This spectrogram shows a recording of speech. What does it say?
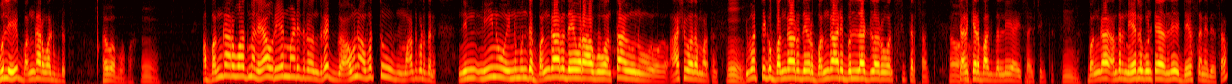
ಹುಲಿ ಬಂಗಾರವಾಗಿಬಿಡುತ್ತೆ ಆ ಬಂಗಾರವಾದ್ಮೇಲೆ ಅವ್ರು ಏನ್ ಮಾಡಿದ್ರು ಅಂದ್ರೆ ಅವನು ಅವತ್ತು ಮಾತು ಕೊಡ್ತಾನೆ ನಿನ್ ನೀನು ಇನ್ನು ಮುಂದೆ ಬಂಗಾರ ದೇವರಾಗು ಅಂತ ಇವನು ಆಶೀರ್ವಾದ ಮಾಡ್ತಾನೆ ಇವತ್ತಿಗೂ ಬಂಗಾರ ದೇವರು ಬಂಗಾರಿ ಬುಲ್ಲಡ್ಲರು ಅಂತ ಸಿಗ್ತಾರೆ ಸರ್. ಹಾ. ಚಳ್ಳಕೆರೆ ಭಾಗದಲ್ಲಿ ಈ ಸೈಡ್ ಸಿಗ್ತಾರೆ ಬಂಗಾರ ಅಂದ್ರೆ ನೇರ್ಲುಗುಂಟೆಯಲ್ಲಿ ದೇವಸ್ಥಾನ ಇದೆ ಸರ್.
